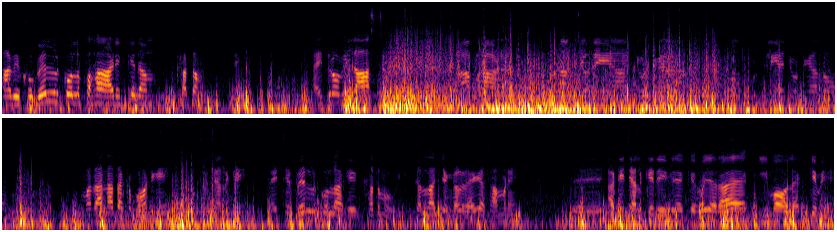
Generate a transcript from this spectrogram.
ਆ ਵੇਖੋ, ਬਿਲਕੁਲ ਪਹਾੜ ਇੱਕਦਮ ਖਤਮ। ਤੇ ਇਧਰੋਂ ਵੀ ਲਾਸਟ ਆ ਪਹਾੜ। ਅਰੁਣਾਚਲ ਦੇ ਆ ਚੋਟੀਆਂ ਤੋਂ ਉਤਲੀਆਂ ਚੋਟੀਆਂ ਤੋਂ ਮੈਦਾਨਾਂ ਤੱਕ ਪਹੁੰਚ ਗਏ, ਉੱਥੋਂ ਚੱਲ ਕੇ ਇੱਥੇ ਬਿਲਕੁਲ ਆ ਕੇ ਖਤਮ ਹੋ ਗਈ। ਕੱਲਾ ਜੰਗਲ ਰਹਿ ਗਿਆ ਸਾਹਮਣੇ। ਤੇ ਅੱਗੇ ਚੱਲ ਕੇ ਦੇਖ ਰਿਹਾ ਕਿਹੋ ਜਿਹਾ ਰਾਹ ਹੈ, ਕੀ ਮਾਹੌਲ ਹੈ, ਕਿਵੇਂ ਹੈ।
